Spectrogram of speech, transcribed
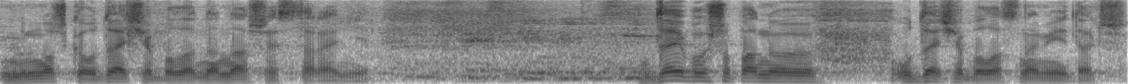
немножко удача была на нашей стороне. Дай Бог, чтобы оно, удача была с нами и дальше.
